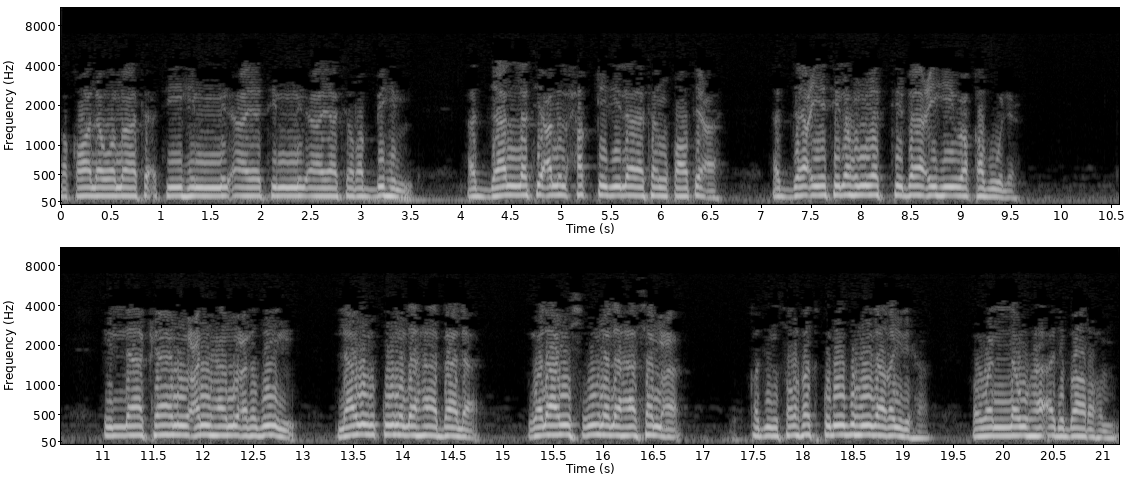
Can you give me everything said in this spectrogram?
فقال وما تأتيهم من آية من آيات ربهم الدالة على الحق دلالة قاطعة الداعية لهم اتباعه وقبوله. إلا كانوا عنها معرضين لا يلقون لها بالا ولا يصغون لها سمعا. قد انصرفت قلوبهم إلى غيرها وولوها أدبارهم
